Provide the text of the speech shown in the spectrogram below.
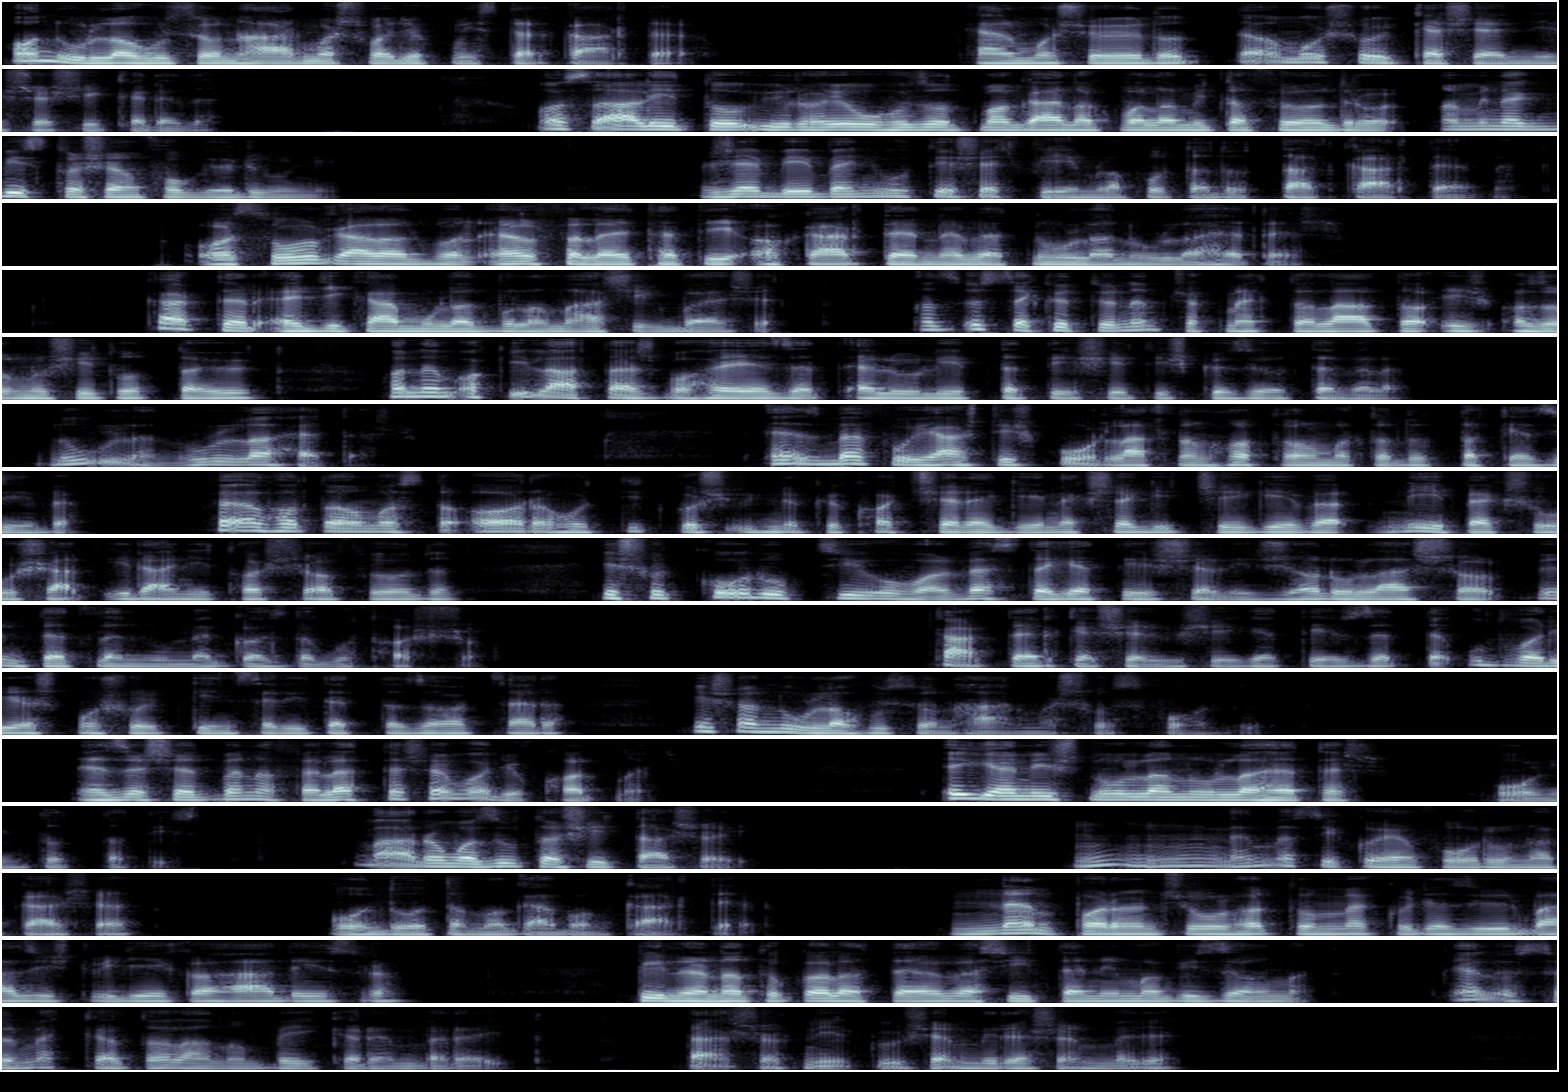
A 023-as vagyok, Mr. Carter. Elmosolyodott, de a mosoly kesernyése sikeredett. A szállító űrhajó hozott magának valamit a földről, aminek biztosan fog örülni. Zsebébe nyúlt, és egy fémlapot adott át Carternek. A szolgálatban elfelejtheti a Carter nevet 007-es. Carter egyik ámulatból a másikba esett. Az összekötő nem csak megtalálta és azonosította őt, hanem a kilátásba helyezett előléptetését is közölte vele. 007-es. Ez befolyást és korlátlan hatalmat adott a kezébe. Felhatalmazta arra, hogy titkos ügynökök hadseregének segítségével népek sorsát irányíthassa a földön, és hogy korrupcióval, vesztegetéssel és zsarolással büntetlenül meggazdagodhassa. Carter keserűséget érzett, de udvarias mosolyt kényszerített az arcára, és a 023-ashoz fordult. Ez esetben a felettese vagyok, hadnagy? Igenis 007-es, bólintott a tiszt. Várom az utasításait. Hmm, nem veszik olyan forró nakását, gondolta magában Carter. Nem parancsolhatom meg, hogy az űrbázist vigyék a hádészra. Pillanatok alatt elveszíteném a bizalmat. Először meg kell találnom Baker embereit. Társak nélkül semmire sem megyek.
